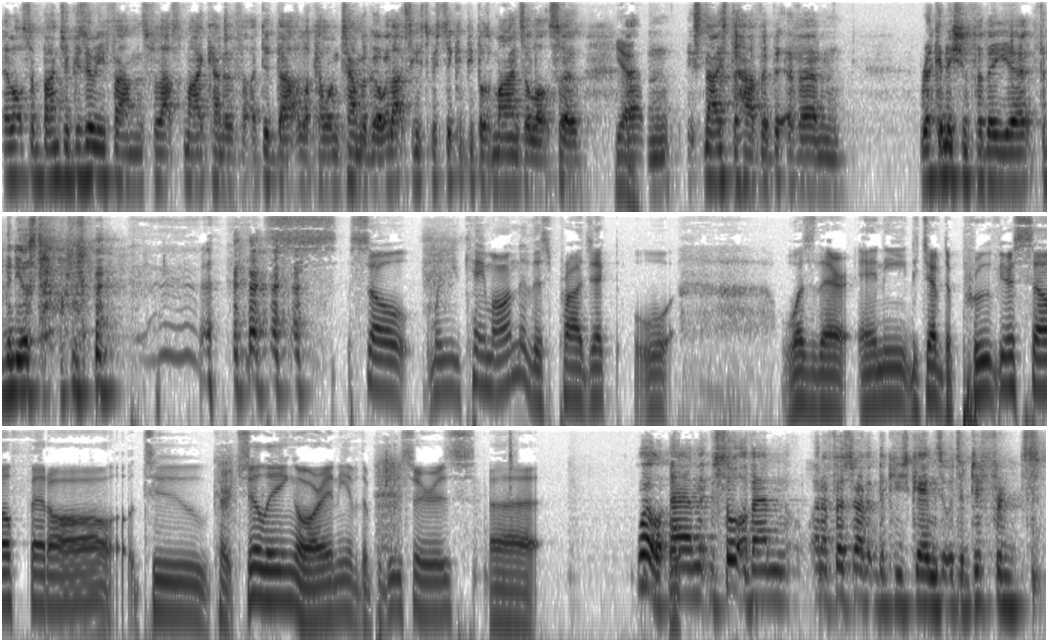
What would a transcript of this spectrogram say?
lots of Banjo Kazooie fans, for that's my kind of. I did that like a long time ago, but that seems to be sticking people's minds a lot. So yeah, um, it's nice to have a bit of um, recognition for the uh, for the new stuff. so when you came onto this project. Was there any? Did you have to prove yourself at all to Curt Schilling or any of the producers? Uh, well, um, it was sort of um, when I first arrived at Big Huge Games, it was a different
